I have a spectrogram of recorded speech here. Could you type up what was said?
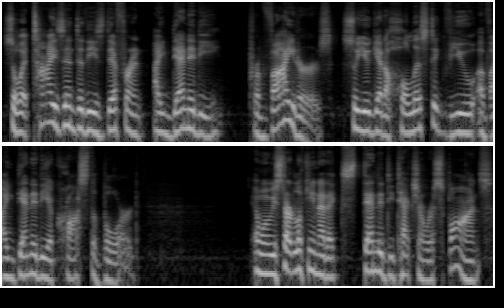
So it ties into these different identity providers so you get a holistic view of identity across the board. And when we start looking at extended detection response,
